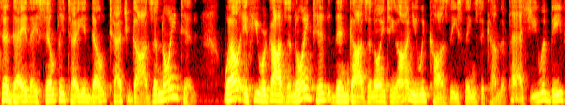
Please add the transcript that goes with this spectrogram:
today, they simply tell you don't touch God's anointed. Well, if you were God's anointed, then God's anointing on you would cause these things to come to pass. You would be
